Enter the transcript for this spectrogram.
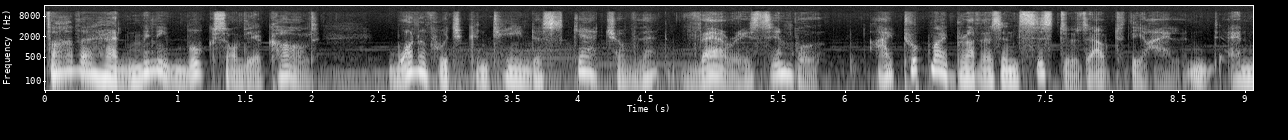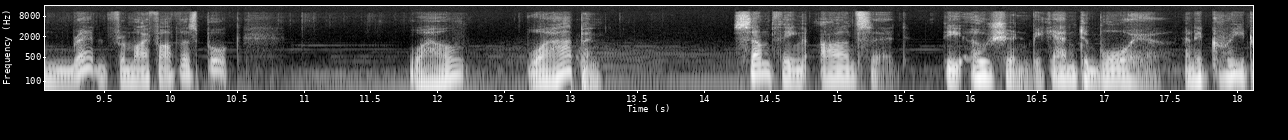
Father had many books on the occult, one of which contained a sketch of that very symbol. I took my brothers and sisters out to the island and read from my father's book. Well, what happened? Something answered. The ocean began to boil, and a great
